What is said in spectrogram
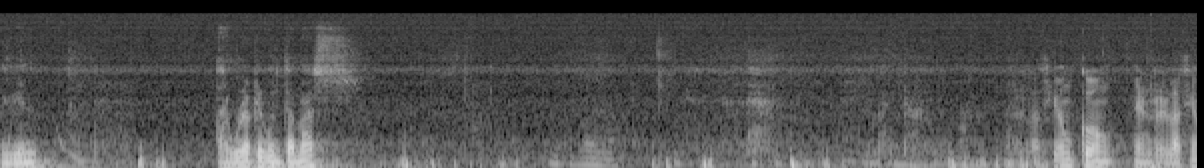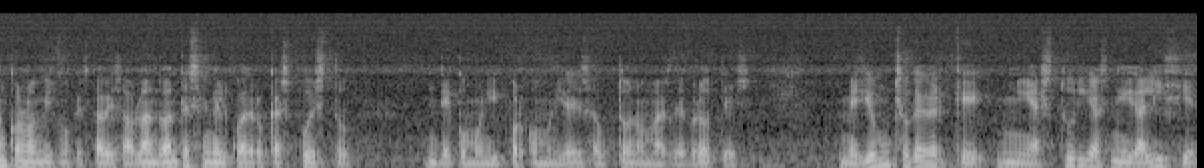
Muy bien. ¿Alguna pregunta más? En relación, con, en relación con lo mismo que estabais hablando, antes en el cuadro que has puesto de por comunidades autónomas de brotes, me dio mucho que ver que ni Asturias ni Galicia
